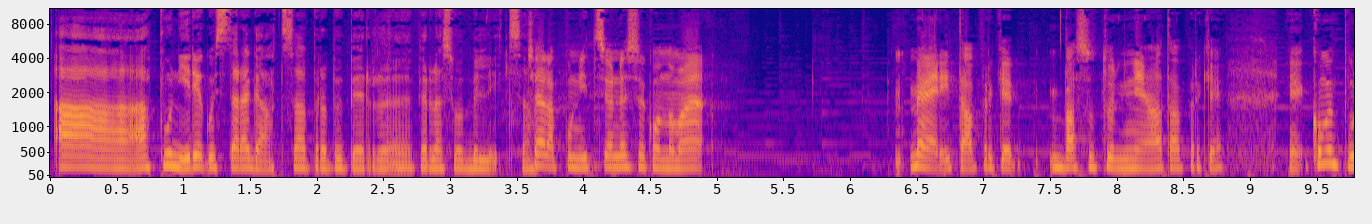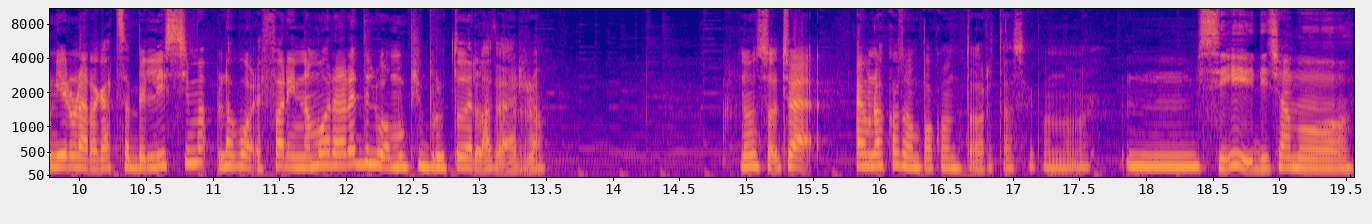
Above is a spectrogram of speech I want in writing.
a, a, punire questa ragazza proprio per, per la sua bellezza. Cioè la punizione secondo me merita perché va sottolineata perché eh, come punire una ragazza bellissima la vuole fare innamorare dell'uomo più brutto della terra. Non so, cioè è una cosa un po' contorta secondo me. Mm, sì, diciamo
